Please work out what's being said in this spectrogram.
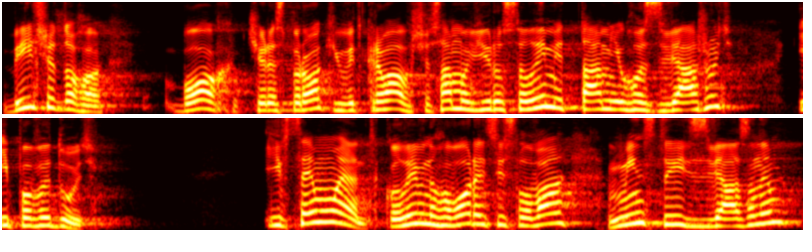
Більше того, Бог через пророків відкривав, що саме в Єрусалимі там його зв'яжуть і поведуть. І в цей момент, коли він говорить ці слова, він стоїть зв'язаним,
